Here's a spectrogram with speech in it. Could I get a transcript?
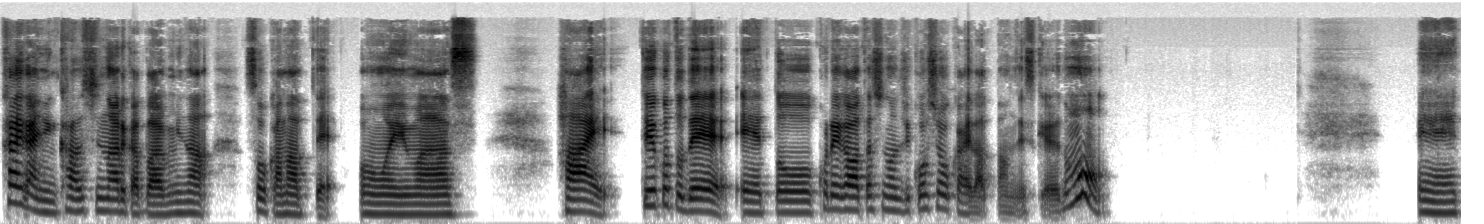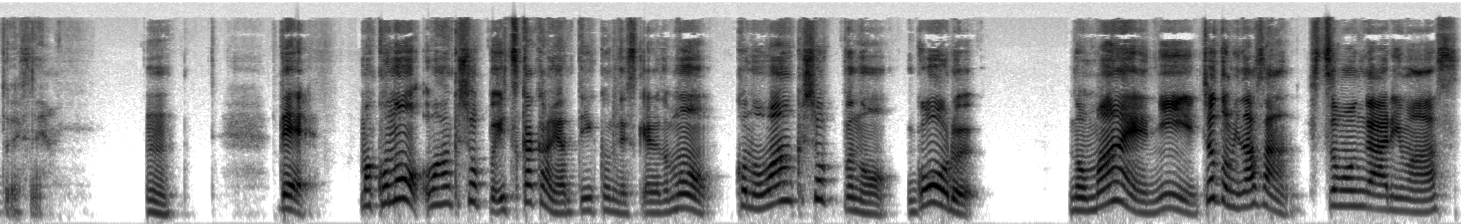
海外に関心のある方はみんなそうかなって思います。はい。ということで、えっ、ー、と、これが私の自己紹介だったんですけれども、えっ、ー、とですね。うん。で、まあ、このワークショップ5日間やっていくんですけれども、このワークショップのゴールの前に、ちょっと皆さん質問があります。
